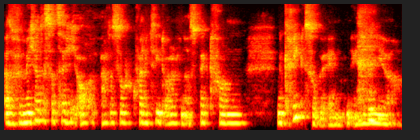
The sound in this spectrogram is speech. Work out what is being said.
Also für mich hat es tatsächlich auch, hat es so Qualität oder einen Aspekt von einen Krieg zu beenden in mir.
